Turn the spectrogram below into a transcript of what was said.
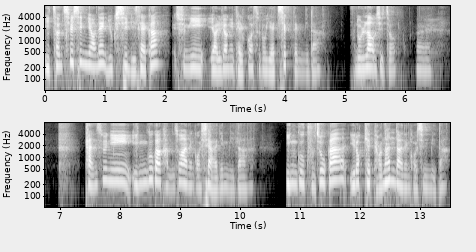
2070년에 62세가 중위 연령이 될 것으로 예측됩니다. 놀라우시죠? 네. 단순히 인구가 감소하는 것이 아닙니다. 인구 구조가 이렇게 변한다는 것입니다.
